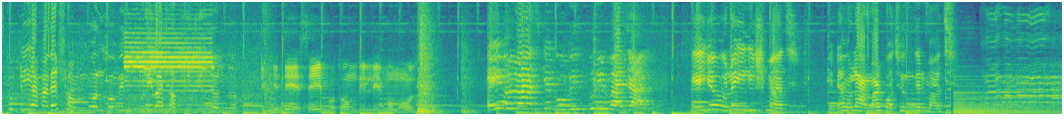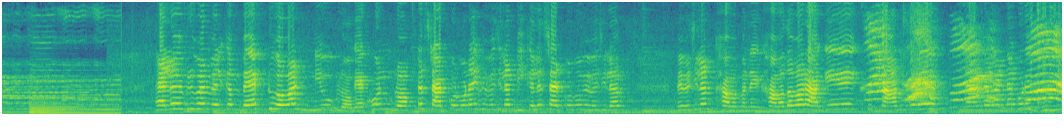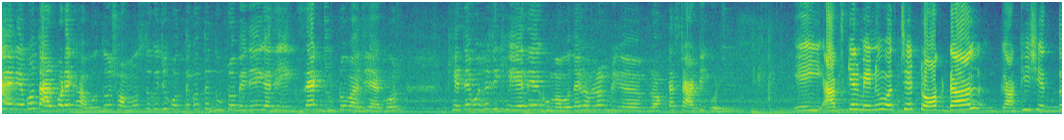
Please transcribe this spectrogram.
Scooty আমাদের সম্বল গোবিন্দপুরি বা সব কিছুর জন্য। দিল্লিতে এসেই প্রথম দিল্লির মোমোজ। এই হলো আজকে গোবিন্দপুরির বাজার। এই যে হলো ইলিশ মাছ এটা হলো আমার পছন্দের মাছ। Hello everyone welcome back to our new blog এখন ব্লগটা স্টার্ট করব নাই ভেবেছিলাম বিকেলে স্টার্ট করব ভেবেছিলাম ভেবেছিলাম খাওয়া মানে খাওয়া দাওয়ার আগে একটু স্নান করে রান্না বান্না তারপরে খাব। তো সমস্ত কিছু করতে করতে দুটো বেজেই গেছে এক্স্যাক্ট দুটো বাজে এখন। খেতে বসেছি, খেয়ে দিয়ে ঘুমাবো, তাই ভাবলাম ব্লগটা স্টার্টই করি। এই আজকের মেনু হচ্ছে টক ডাল, গাঠি সেদ্ধ,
